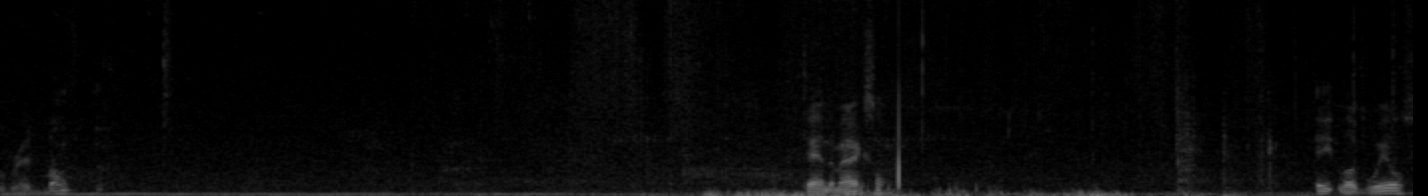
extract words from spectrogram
Overhead bunk. Tandem axle. Eight lug wheels.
